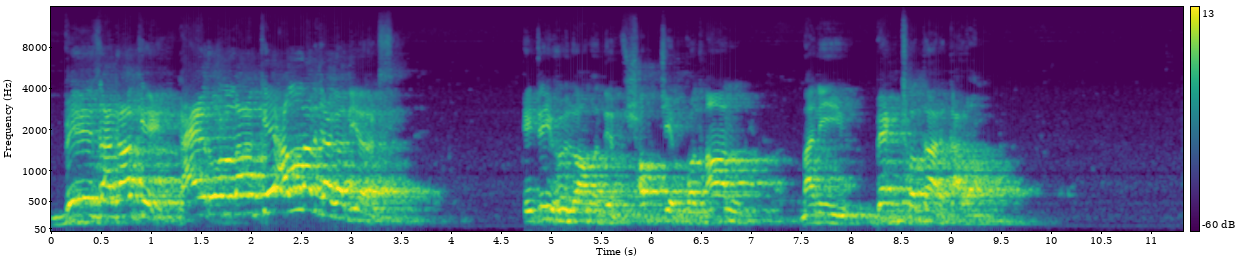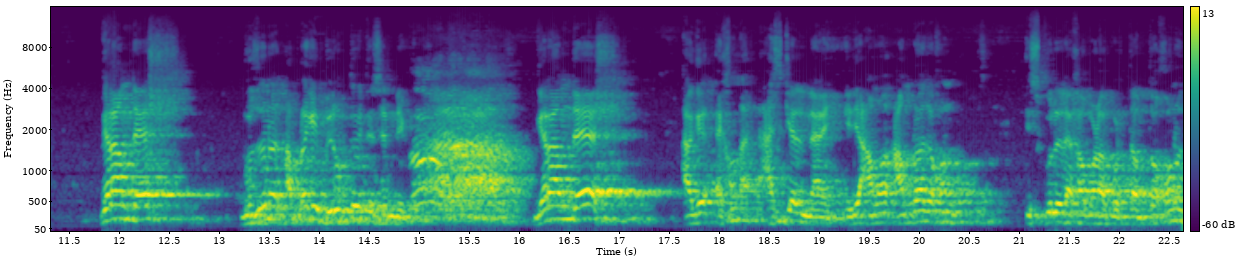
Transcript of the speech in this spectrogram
বেজাগাকে, গায়রুল্লাহকে আল্লাহর জায়গা দিয়ে রাখছি। এটাই হইল আমাদের সবচেয়ে প্রধান মানে ব্যর্থতার কারণ। গ্রাম দেশ বুঝুন আপনাকে বিরক্ত হইতেছেন নি। গ্রাম দেশ। আগে এখন আজকাল নাই। এই যে আমার আমরা যখন স্কুলে লেখাপড়া করতাম তখনও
